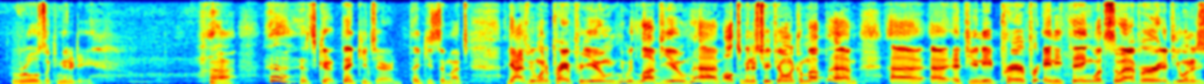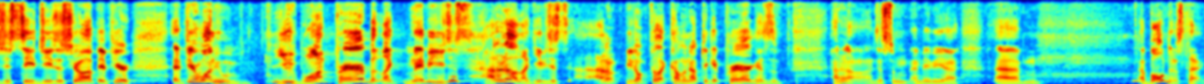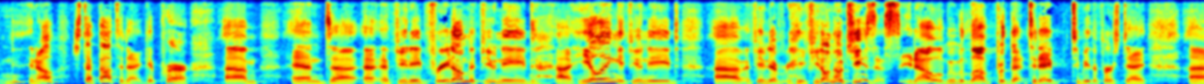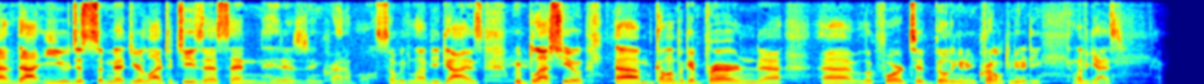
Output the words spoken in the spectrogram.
rules a community? It's good. Thank you, Jared. Thank you so much. Guys, we want to pray for you. We love you. Um, Altar Ministry, if you want to come up, um, uh, uh, if you need prayer for anything whatsoever, if you want to just see Jesus show up, if you're if you're one who you want prayer, but like maybe you just I don't know, like you just I don't you don't feel like coming up to get prayer because of I don't know, just some maybe a. Um, a boldness thing, you know. Step out today, get prayer, um, and uh, if you need freedom, if you need uh, healing, if you need, uh, if you never, if you don't know Jesus, you know, we would love for that today to be the first day uh, that you just submit your life to Jesus, and it is incredible. So we love you guys. We bless you. Um, come up and get prayer, and uh, uh, we look forward to building an incredible community. I love you guys.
